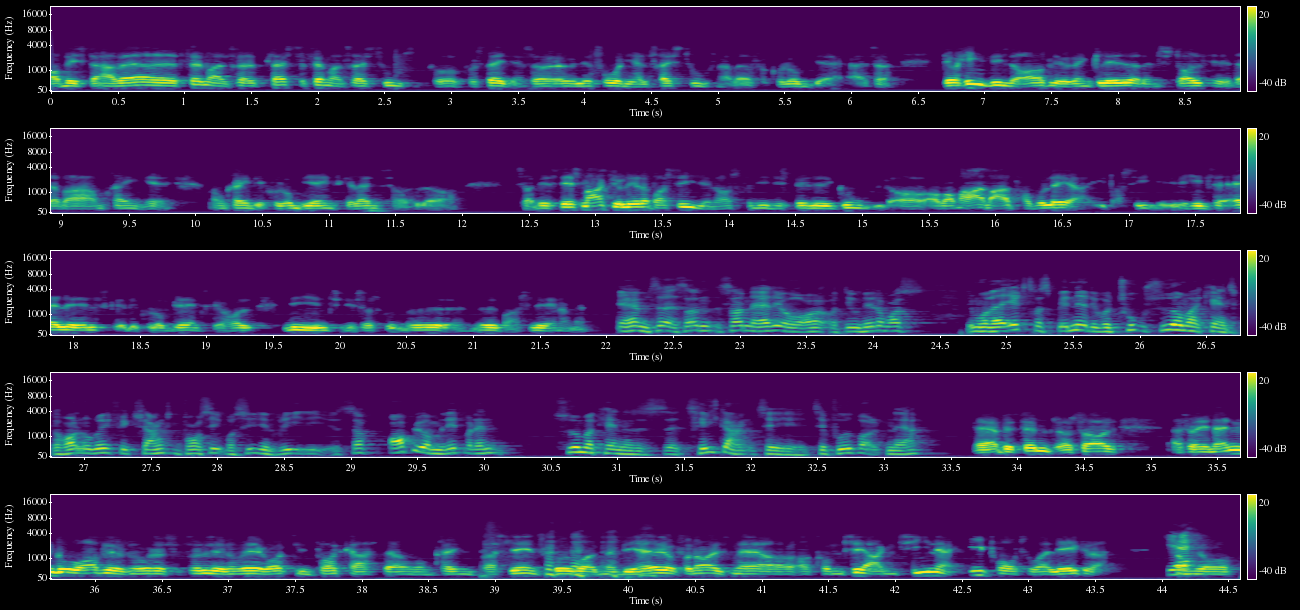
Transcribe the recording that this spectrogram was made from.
Og hvis der har været 55, plads til 55.000 på, på stadion, så vil jeg tro, at de 50.000 har været fra Colombia. Altså, det var helt vildt at opleve den glæde og den stolthed, der var omkring, øh, omkring det kolumbianske landshold. Og, så det, det smagte jo lidt af Brasilien også, fordi de spillede gult og, og var meget, meget populære i Brasilien. I det hele taget alle elskede det kolumbianske hold, lige indtil de så skulle møde, møde brasilianerne. Ja, men så, sådan, sådan er det jo, og det er jo netop også det må have været ekstra spændende, at det var to sydamerikanske hold, nu du ikke fik chancen for at se Brasilien, fordi så oplever man lidt, hvordan sydamerikanernes øh, tilgang til, til fodbolden er. Ja, bestemt. Og så altså en anden god oplevelse, nu er det selvfølgelig, nu ved jeg godt, din podcast er omkring brasiliansk fodbold, men vi havde jo fornøjelsen af at, at kommentere Argentina i Porto Alegre, ja. som jo,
